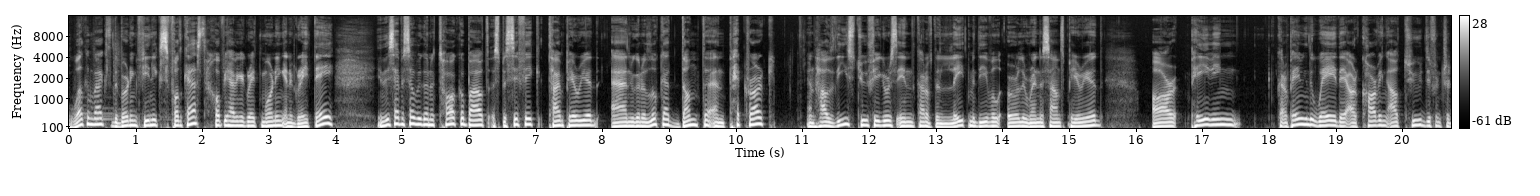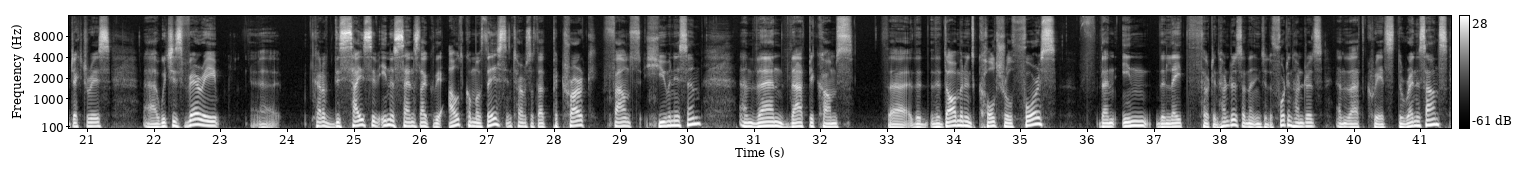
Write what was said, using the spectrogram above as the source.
Welcome back to the Burning Phoenix podcast. Hope you're having a great morning and a great day. In this episode, we're going to talk about a specific time period and we're going to look at Dante and Petrarch and how these two figures in kind of the late medieval, early Renaissance period are paving kind of paving the way. They are carving out two different trajectories, uh, which is very uh, kind of decisive in a sense, like the outcome of this in terms of that Petrarch founds humanism, and then that becomes the, the, the dominant cultural force then in the late 1300s and then into the 1400s, and that creates the Renaissance.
